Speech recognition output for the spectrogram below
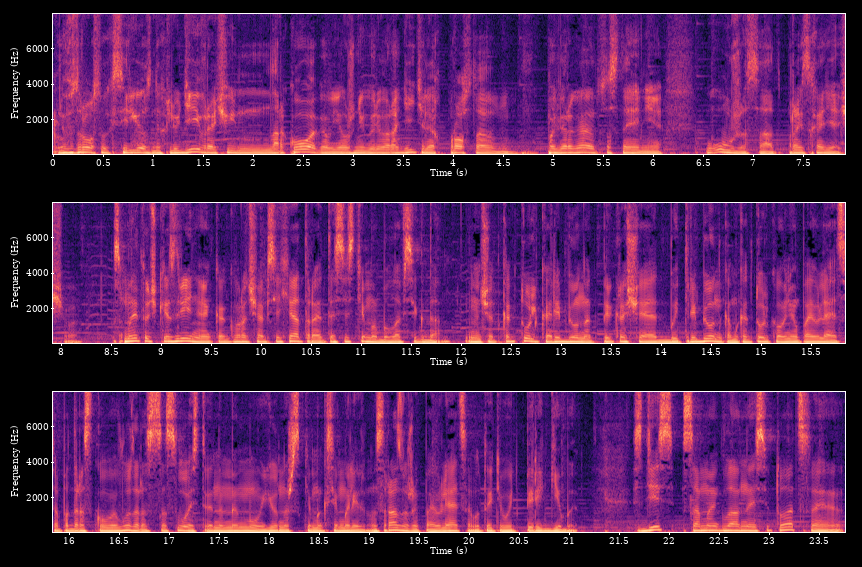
взрослых, серьезных людей, врачей, наркологов, я уже не говорю о родителях, просто повергают в состояние ужаса от происходящего. С моей точки зрения, как врача-психиатра, эта система была всегда. Значит, как только ребенок прекращает быть ребенком, как только у него появляется подростковый возраст со свойственным ему юношеским максимализмом, сразу же появляются вот эти вот перегибы. Здесь самая главная ситуация,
